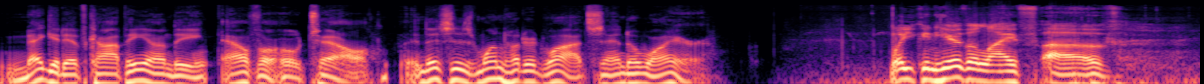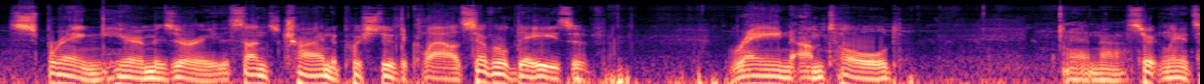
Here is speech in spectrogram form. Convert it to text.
Negative copy on the Alpha Hotel. This is 100 watts and a wire. Well, you can hear the life of spring here in Missouri. The sun's trying to push through the clouds. Several days of rain, I'm told. And uh, certainly it's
